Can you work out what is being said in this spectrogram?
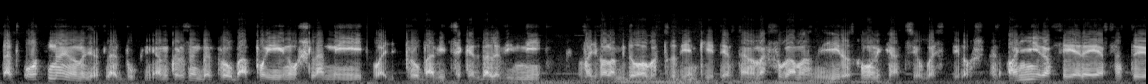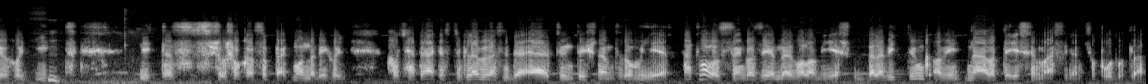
Tehát ott nagyon nagyot lehet bukni, amikor az ember próbál poénos lenni, vagy próbál vicceket belevinni, vagy valami dolgot tudod ilyen két értelme megfogalmazni, írott kommunikációban ez tilos. Ez annyira félreérthető, hogy itt, itt ez so, sokan szokták mondani, hogy, hogy hát elkezdtünk levelezni, de eltűnt, és nem tudom miért. Hát valószínűleg azért, mert valami ilyesmit belevittünk, ami nála teljesen máshogyan csapódott le.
